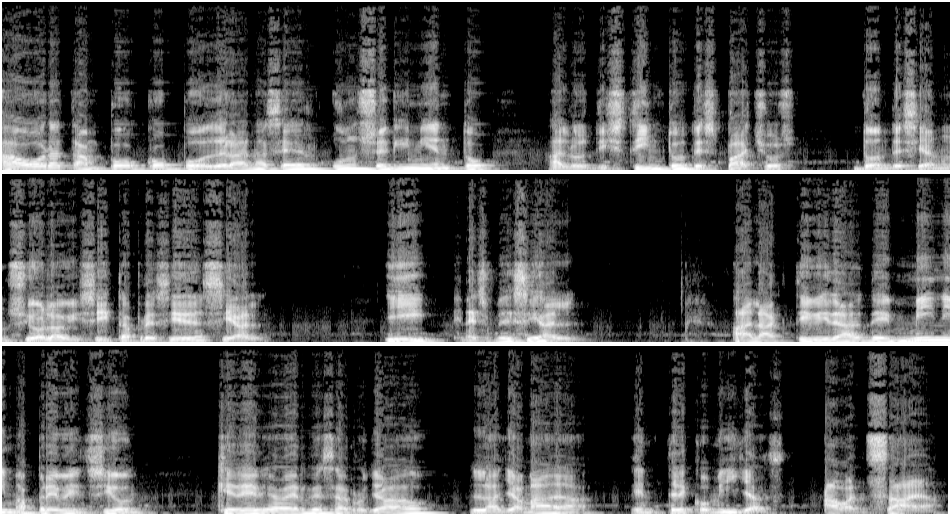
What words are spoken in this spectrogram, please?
ahora tampoco podrán hacer un seguimiento a los distintos despachos donde se anunció la visita presidencial y, en especial, a la actividad de mínima prevención que debe haber desarrollado la llamada, entre comillas, avanzada,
